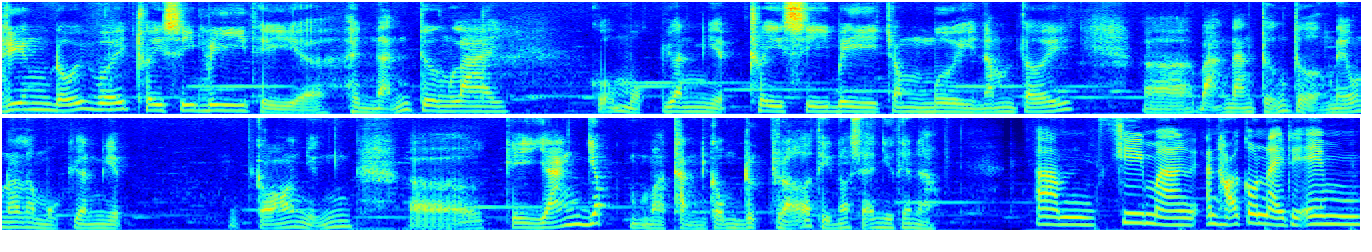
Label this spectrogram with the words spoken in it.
riêng đối với Tracy B thì uh, hình ảnh tương lai của một doanh nghiệp Tracy B trong 10 năm tới uh, bạn đang tưởng tượng nếu nó là một doanh nghiệp có những uh, cái dáng dấp mà thành công rực rỡ thì nó sẽ như thế nào? Um, khi mà anh hỏi câu này thì em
